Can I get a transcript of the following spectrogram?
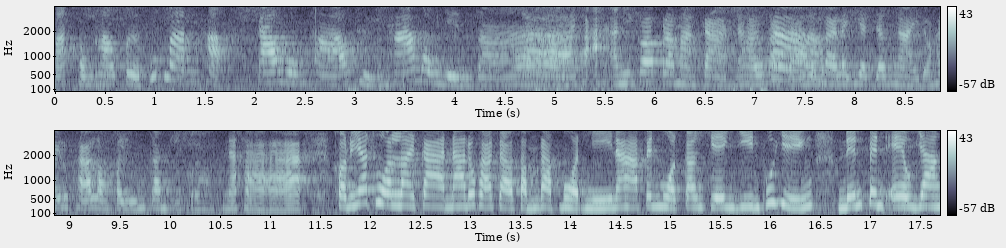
บัคของเราเปิดทุกวันค่ะ 9โมงเช้าถึง 5 โมงเย็นจ้าใช่ค่ะอะ อันนี้ก็ประมาณการนะคะ ลูกค้าค่ะ จ๋าเรื่องรายละเอียดยังไง เดี๋ยวให้ลูกค้าลองไปลุ้นกันอีกรอบนะคะ ขออนุญาตทวนรายการนะลูกค้าจ๋าสำหรับหมวดนี้นะคะ เป็นหมวดกางเกงยีนผู้หญิง เน้นเป็นเอวยาง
